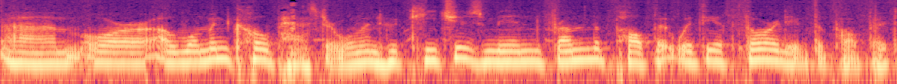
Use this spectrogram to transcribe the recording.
um, or a woman co-pastor, a woman who teaches men from the pulpit with the authority of the pulpit,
